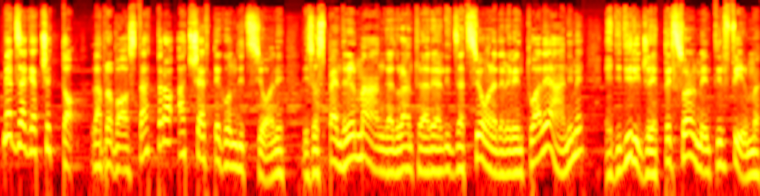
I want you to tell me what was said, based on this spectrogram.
Miyazaki accettò la proposta, però a certe condizioni, di sospendere il manga durante la realizzazione dell'eventuale anime e di dirigere personalmente il film,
